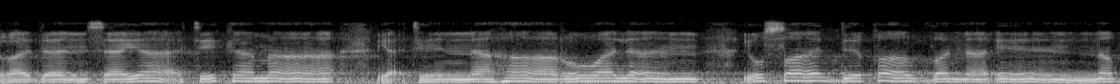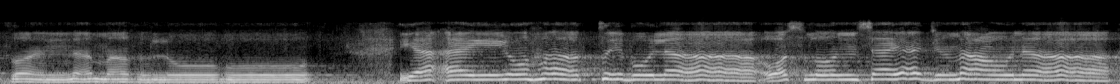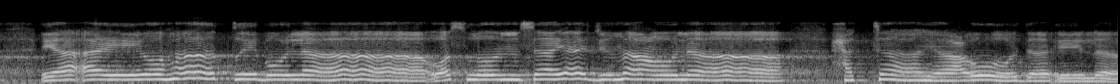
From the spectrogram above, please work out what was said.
غدا سيأتي كما يأتي النهار ولن يصدق الظن إن الظن مغلوب. يا أيها الطب لا وصل سيجمعنا. يا أيها الطب لا وصل سيجمعنا حتى يعود إلى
